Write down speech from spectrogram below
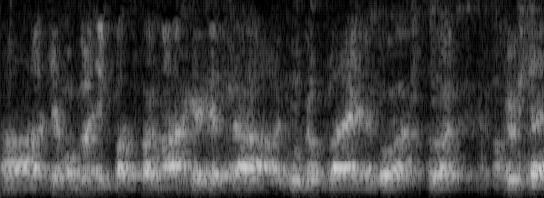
uh, na těch mobilních platformách, jak je třeba Google Play nebo App Store, kde už se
